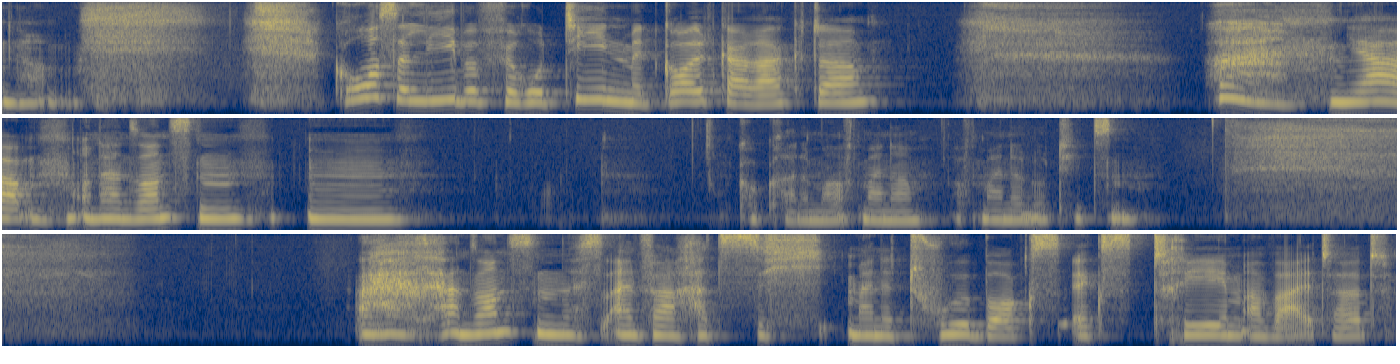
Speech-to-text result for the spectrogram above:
Ja. Große Liebe für Routinen mit Goldcharakter. Ja, und ansonsten, mh, mm, guck gerade mal auf meine, auf meine Notizen. Ach, ansonsten ist einfach, hat sich meine Toolbox extrem erweitert.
